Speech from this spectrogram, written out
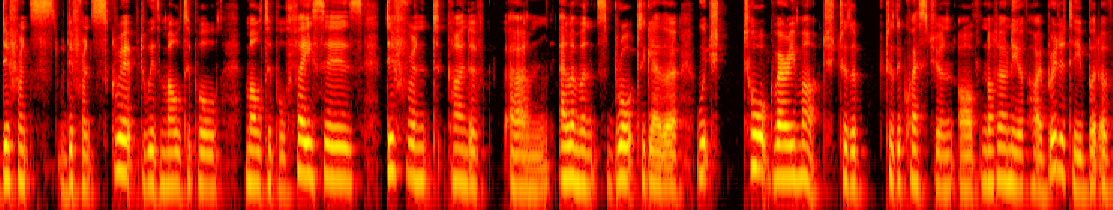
different different script with multiple multiple faces, different kind of um, elements brought together, which talk very much to the to the question of not only of hybridity but of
